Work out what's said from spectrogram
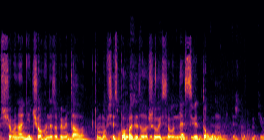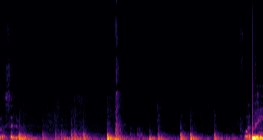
що вона нічого не запам'ятала, тому всі спогади залишилися в несвідомому. Ти ж так хотіла салют. Green.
